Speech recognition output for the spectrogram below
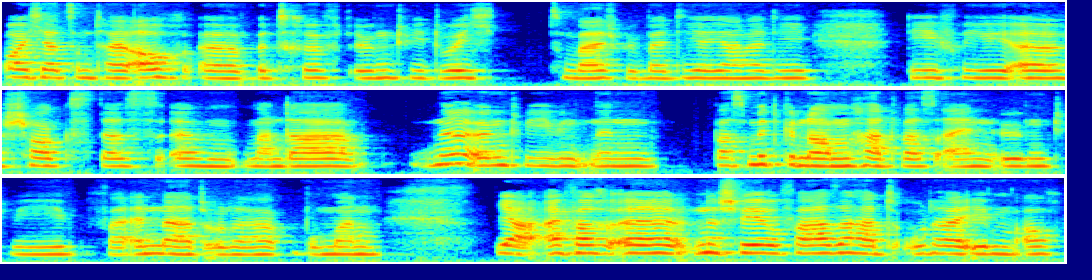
euch ja zum Teil auch äh, betrifft, irgendwie durch zum Beispiel bei dir, Jana, die Defri-Schocks, äh, dass ähm, man da ne, irgendwie einen, was mitgenommen hat, was einen irgendwie verändert oder wo man ja einfach äh, eine schwere Phase hat oder eben auch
